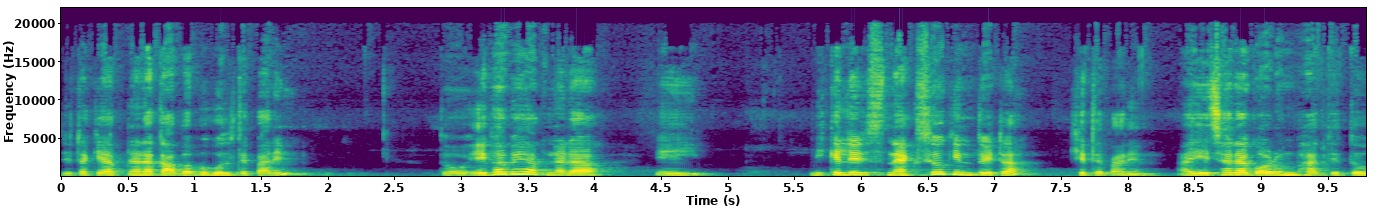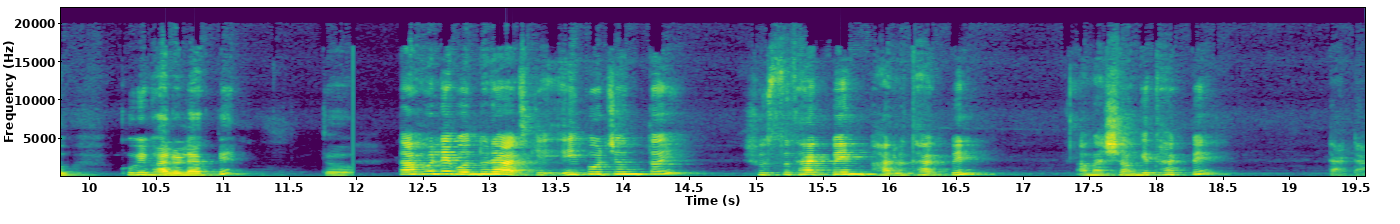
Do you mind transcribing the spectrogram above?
যেটাকে আপনারা কাবাবও বলতে পারেন তো এভাবে আপনারা এই বিকেলের স্ন্যাক্সেও কিন্তু এটা খেতে পারেন আর এছাড়া গরম ভাতে তো খুবই ভালো লাগবে। তো তাহলে বন্ধুরা আজকে এই পর্যন্তই। সুস্থ থাকবেন ভালো থাকবেন আমার সঙ্গে থাকবেন। টাটা।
